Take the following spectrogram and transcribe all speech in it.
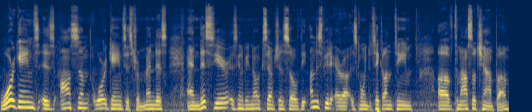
War Games is awesome. War Games is tremendous. And this year is going to be no exception. So the Undisputed Era is going to take on the team of Tommaso Ciampa,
